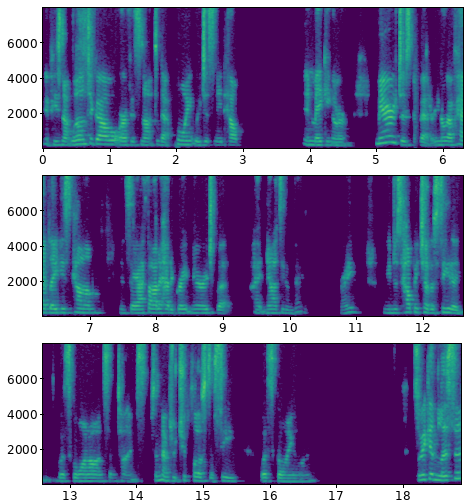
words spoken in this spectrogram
if he's not willing to go or if it's not to that point, we just need help in making our marriages better. You know, I've had ladies come and say, I thought I had a great marriage, but I, now it's even better, right? We can just help each other see that what's going on sometimes. Sometimes we're too close to see what's going on. So we can listen.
